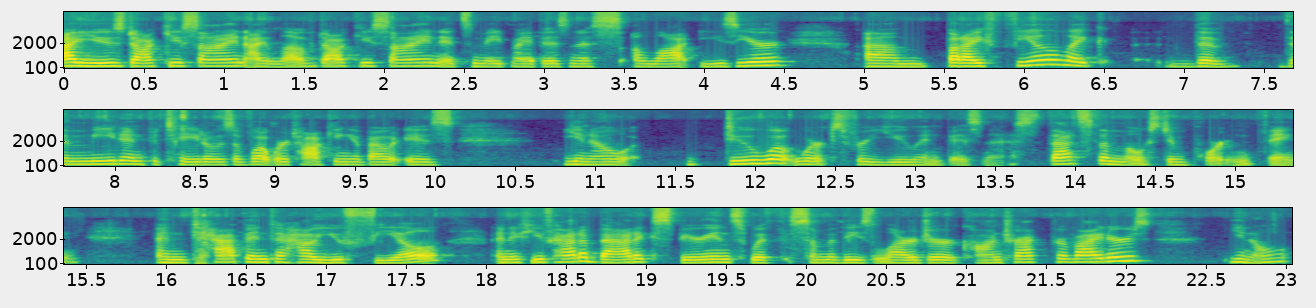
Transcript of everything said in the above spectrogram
I use DocuSign. I love DocuSign. It's made my business a lot easier. Um, but I feel like the the meat and potatoes of what we're talking about is, you know, do what works for you in business. That's the most important thing. And tap into how you feel. And if you've had a bad experience with some of these larger contract providers, you know,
